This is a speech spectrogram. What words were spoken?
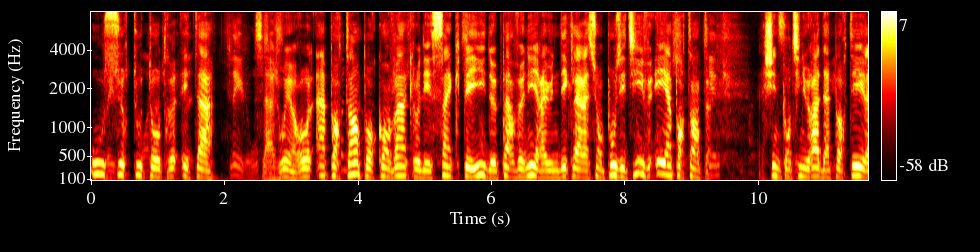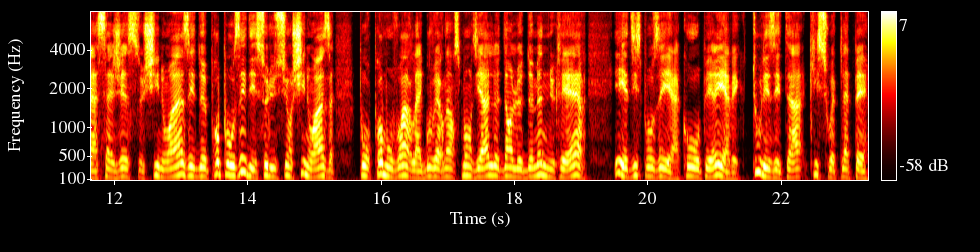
ou sur tout autre État. Cela a joué un rôle important pour convaincre les cinq pays de parvenir à une déclaration positive et importante. La Chine continuera d'apporter la sagesse chinoise et de proposer des solutions chinoises pour promouvoir la gouvernance mondiale dans le domaine nucléaire et est disposée à coopérer avec tous les États qui souhaitent la paix.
